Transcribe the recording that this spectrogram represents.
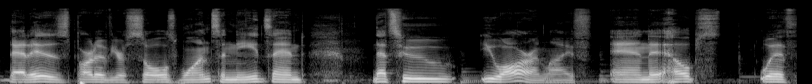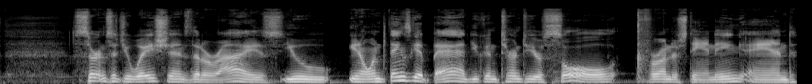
that is part of your soul's wants and needs. And that's who you are in life. And it helps with certain situations that arise. You you know when things get bad you can turn to your soul for understanding and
